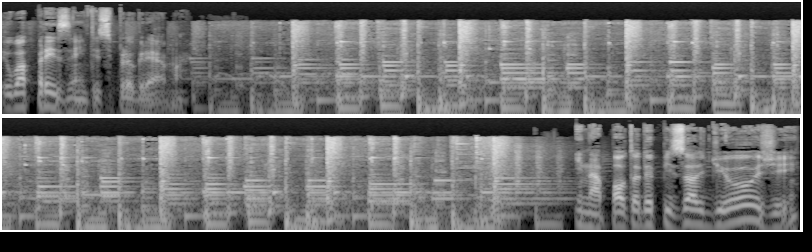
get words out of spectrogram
eu apresento esse programa. E na pauta do episódio de hoje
